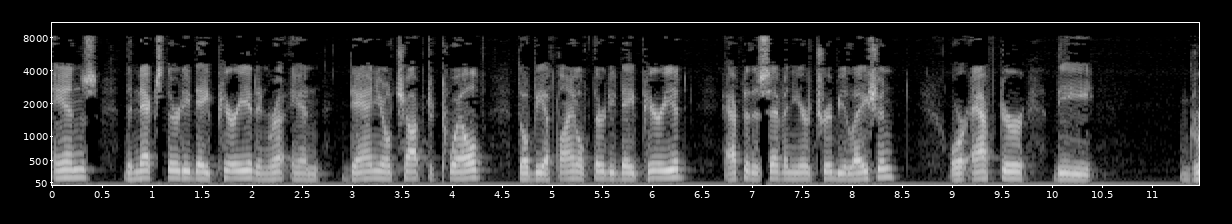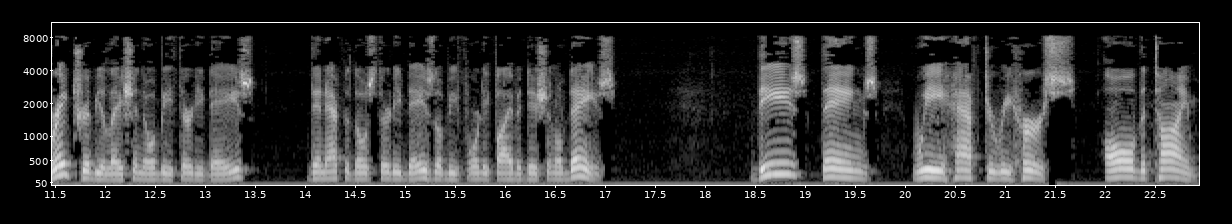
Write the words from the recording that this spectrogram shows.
ends, the next 30 day period in, in Daniel chapter 12, there'll be a final 30 day period after the seven year tribulation, or after the great tribulation, there will be 30 days. Then, after those 30 days, there'll be 45 additional days. These things we have to rehearse all the time.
